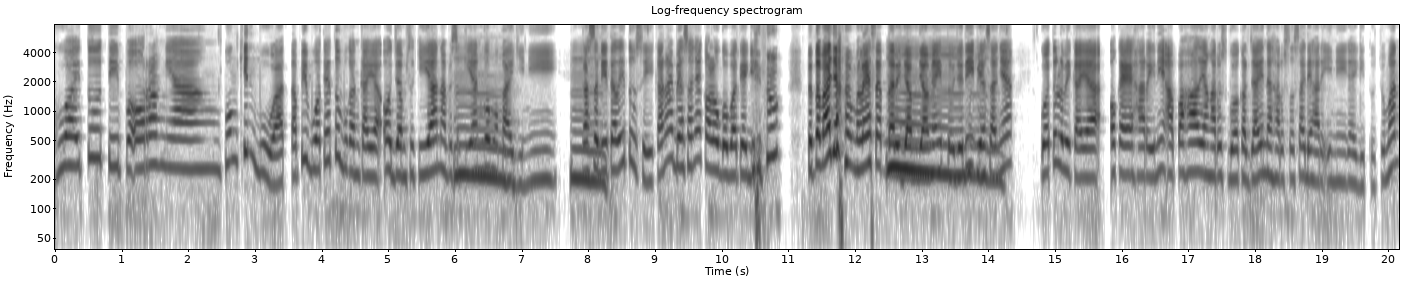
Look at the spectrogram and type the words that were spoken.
Gua itu tipe orang yang mungkin buat, tapi buatnya tuh bukan kayak oh jam sekian sampai sekian gue mau Hmm. kayak gini. Gak Hmm. sedetail itu sih, karena biasanya kalau gue buat kayak gitu, tetap aja meleset dari jam-jamnya itu. Jadi Hmm. biasanya gue tuh lebih kayak oke hari ini apa hal yang harus gue kerjain dan harus selesai di hari ini kayak gitu. Cuman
